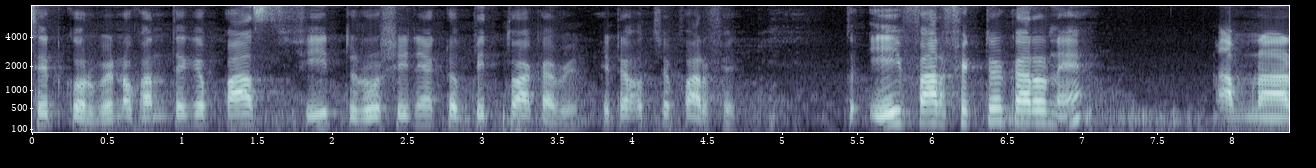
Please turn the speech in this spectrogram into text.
সেট করবেন, ওখান থেকে পাঁচ ফিট রশি নিয়ে একটা বৃত্ত আঁকাবেন, এটা হচ্ছে পারফেক্ট তো এই পারফেক্টের কারণে আপনার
